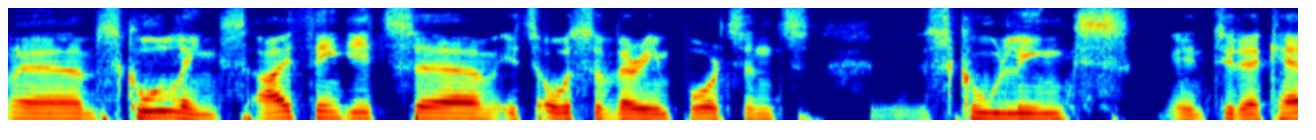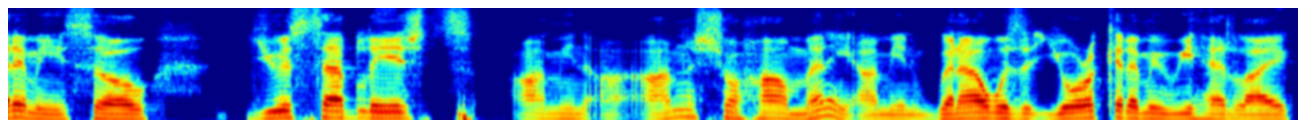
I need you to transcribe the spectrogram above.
uh, school links i think it's um, it's also very important schoolings into the academy. So you established i mean I, am not sure how many. I mean when i was at your academy we had like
